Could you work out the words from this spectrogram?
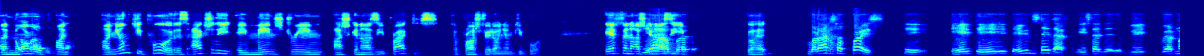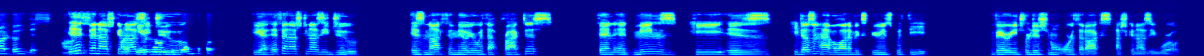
a normal on on Yom Kippur is actually a mainstream Ashkenazi practice to prostrate on Yom Kippur. If an yeah, Ashkenazi, but go ahead. but I'm surprised. He, he he he didn't say that. He said we we are not doing this. On, If an Ashkenazi Jew, yeah, if an Ashkenazi Jew is not familiar with that practice, then it means he is he doesn't have a lot of experience with the very traditional Orthodox Ashkenazi world.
